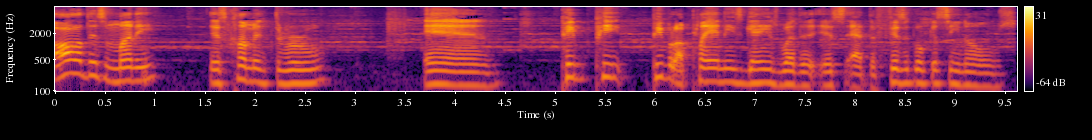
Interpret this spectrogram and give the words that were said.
all of this money is coming through, and pe- pe- people are playing these games, whether it's at the physical casinos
